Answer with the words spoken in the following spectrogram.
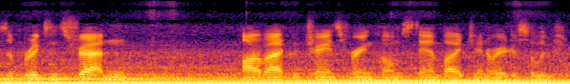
is a Briggs & Stratton automatically transferring home standby generator solution.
